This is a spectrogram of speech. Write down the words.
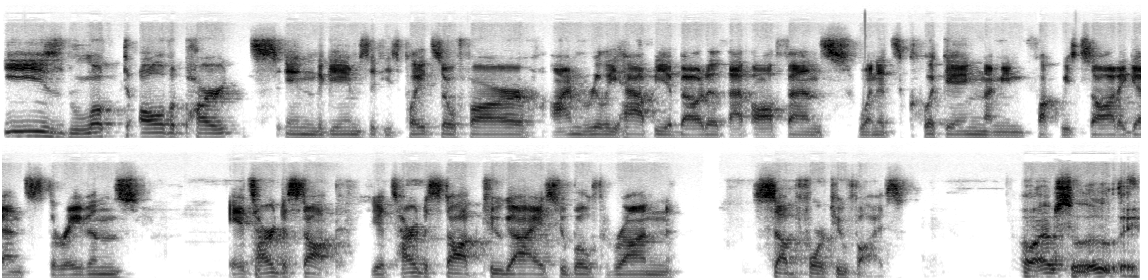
he's looked all the parts in the games that he's played so far. I'm really happy about it. That offense, when it's clicking, I mean, fuck, we saw it against the Ravens. It's hard to stop. It's hard to stop two guys who both run sub four two fives. Oh, absolutely.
